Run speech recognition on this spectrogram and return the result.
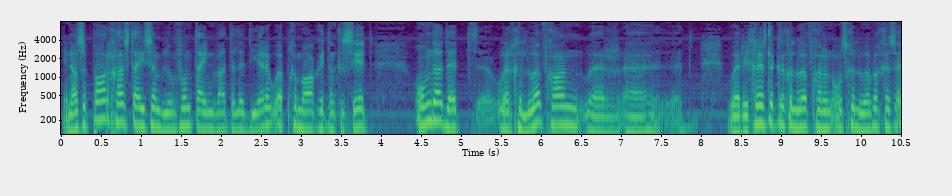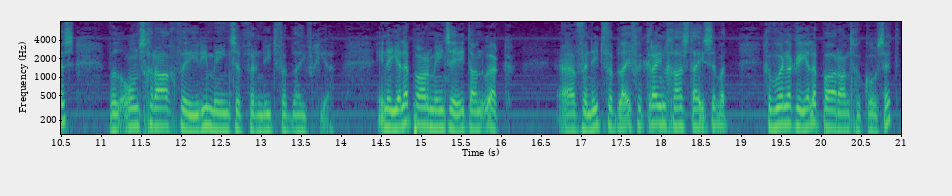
En daar's 'n paar gastehuise in Bloemfontein wat hulle deure oopgemaak het en gesê het omdat dit uh, oor geloof gaan, oor uh oor die Christelike geloof gaan en ons gelowiges is, wil ons graag vir hierdie mense verniet verblyf gee. En 'n hele paar mense het dan ook uh verniet verblyf gekry in gastehuise wat gewoonlik 'n hele paar rand gekos het.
